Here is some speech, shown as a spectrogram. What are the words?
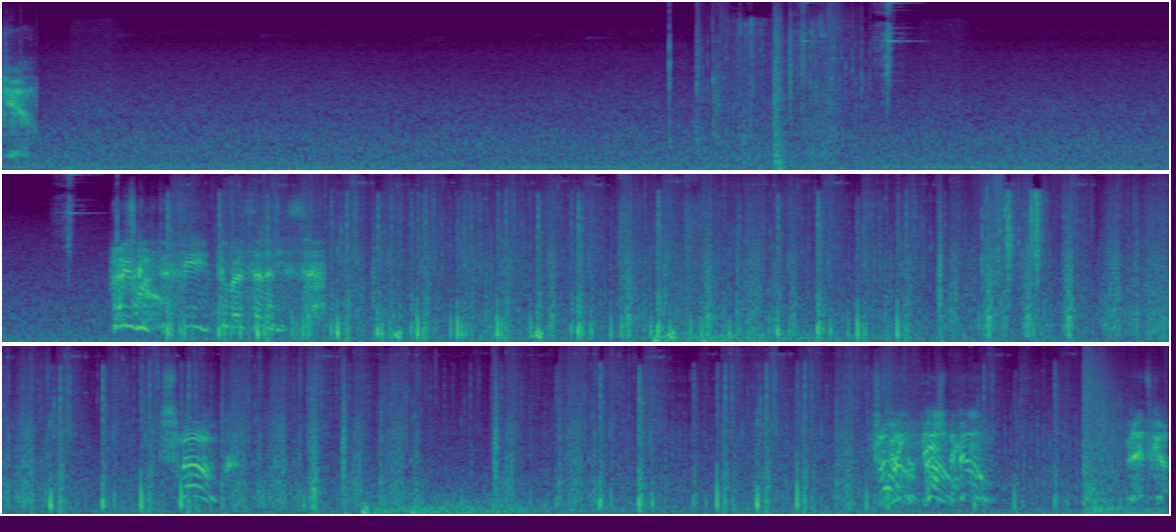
Roger. Let's will defeat the mercenaries. Smoke! Let's go.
